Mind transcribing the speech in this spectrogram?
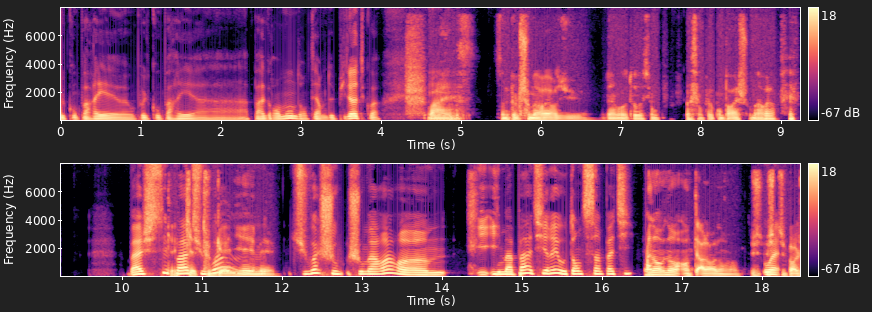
peut le comparer, euh, on peut le comparer à, pas grand monde en termes de pilote, quoi. Ouais, c'est un peu le Schumacher du, de la moto, si on, si on peut comparer à Schumacher. bah, je sais pas, tu, vois, gagné, euh, mais... tu vois, Schumacher, euh, il, m'a pas attiré autant de sympathie. Ah non, non, alors non, tu parles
